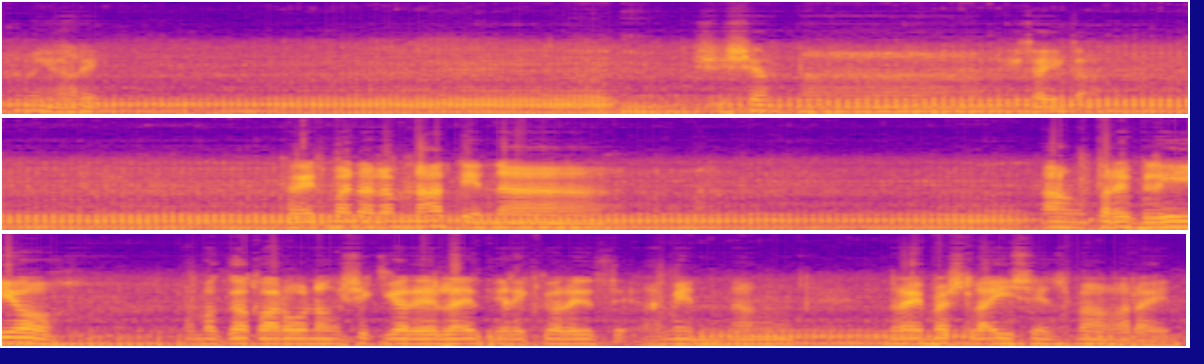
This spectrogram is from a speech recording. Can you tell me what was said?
Ano nangyari? Si sir na ika-ika. Kahit man alam natin na ang pribileyo na magkakaroon ng security, security I mean, ng driver's license mga karide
